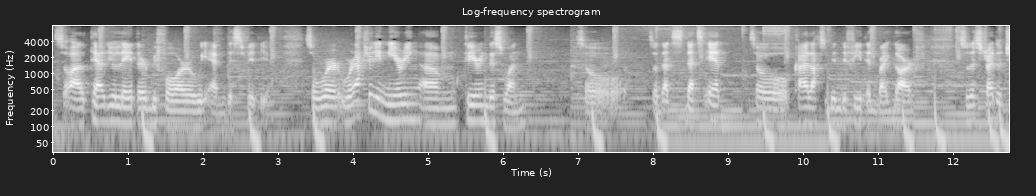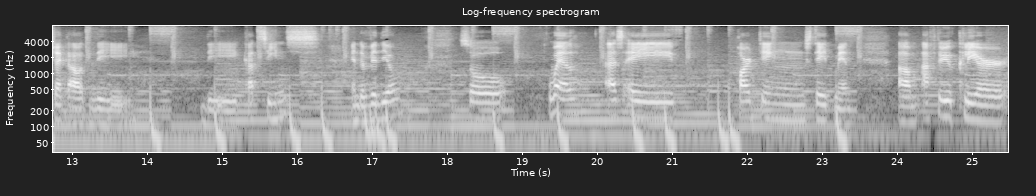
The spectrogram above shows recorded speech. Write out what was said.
So I'll tell you later before we end this video. So we're, we're actually nearing um, clearing this one. So so that's that's it. So Kylock's been defeated by Garf. So let's try to check out the the cutscenes in the video. So well, as a parting statement, um, after you clear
